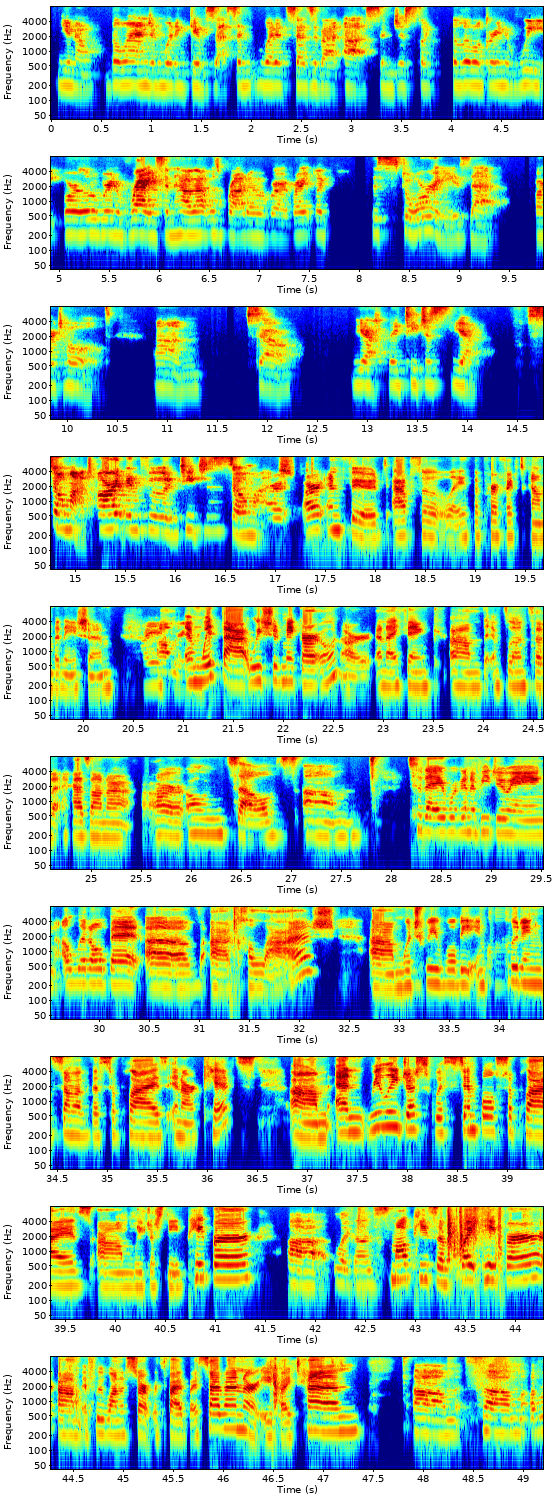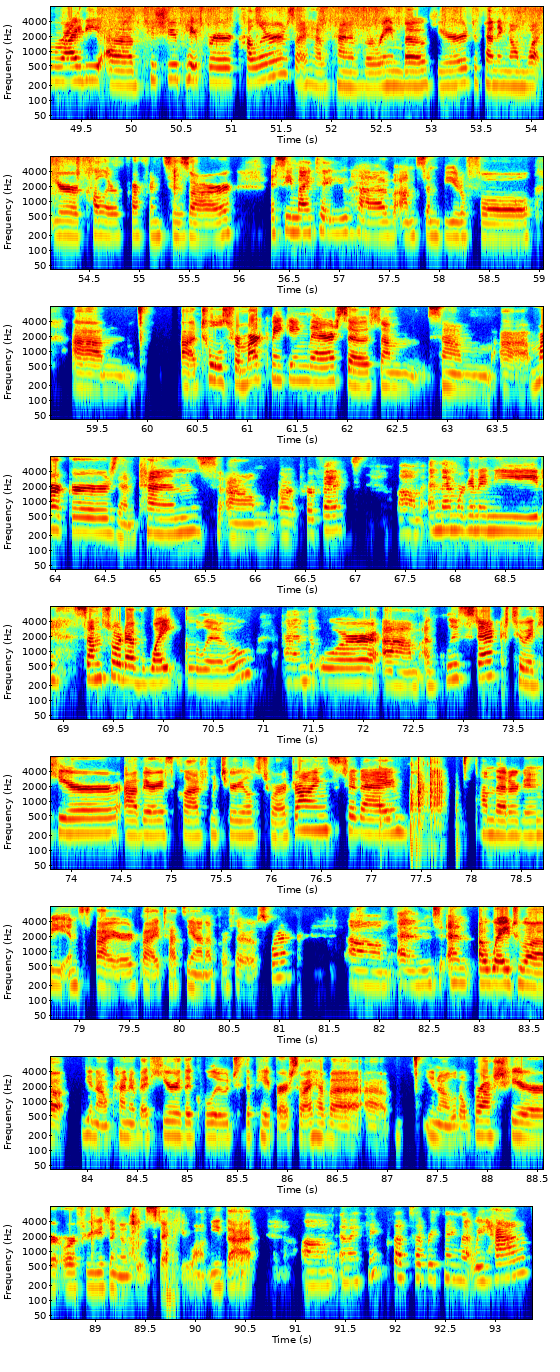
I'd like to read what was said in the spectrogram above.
you know the land and what it gives us and what it says about us and just like a little grain of wheat or a little grain of rice and how that was brought over right like the stories that are told um so yeah they teach us yeah so much. Art and food teaches so much. art, art and food absolutely the perfect combination. Um, and with that we should make our own art. And i think um, the influence that it has on our our own selves um, Today, we're going to be doing a little bit of uh, collage, um, which we will be including some of the supplies in our kits. Um, and really, just with simple supplies, um, we just need paper, uh, like a small piece of white paper um, if we want to start with five by seven or eight by 10 um, some a variety of tissue paper colors. I have kind of the rainbow here, depending on what your color preferences are. I see, Maite, you have um, some beautiful um, uh, tools for mark making there. So some some uh, markers and pens um, are perfect. Um, and then we're going to need some sort of white glue and or um, a glue stick to adhere uh, various collage materials to our drawings today um, that are going to be inspired by Tatiana Parcero's work. Um, and and a way to uh, you know kind of adhere the glue to the paper. So I have a, a you know a little brush here, or if you're using a glue stick, you won't need that. Um, and I think that's everything that we have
